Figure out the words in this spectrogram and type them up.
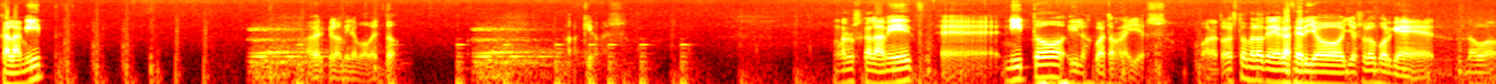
Calamit... A ver que lo mire un momento. Aquí no es. Manus, Calamit, eh, Nito y los Cuatro Reyes. Bueno, todo esto me lo tenía que hacer yo, yo solo porque no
